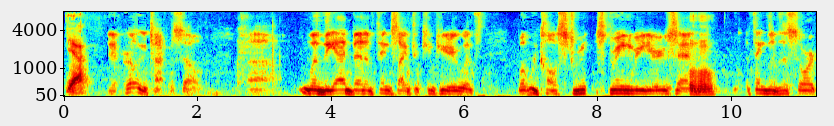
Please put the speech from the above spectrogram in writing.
Yeah. In earlier times. So, uh, with the advent of things like the computer with what we call screen readers and mm-hmm. things of this sort,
